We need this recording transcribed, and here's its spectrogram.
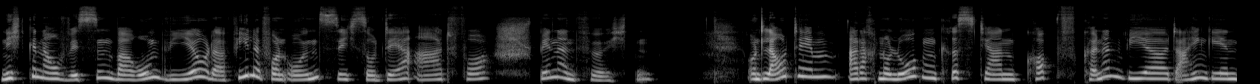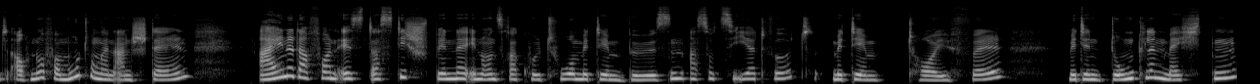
nicht genau wissen, warum wir oder viele von uns sich so derart vor Spinnen fürchten. Und laut dem Arachnologen Christian Kopf können wir dahingehend auch nur Vermutungen anstellen, eine davon ist, dass die Spinne in unserer Kultur mit dem Bösen assoziiert wird, mit dem Teufel, mit den dunklen Mächten,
